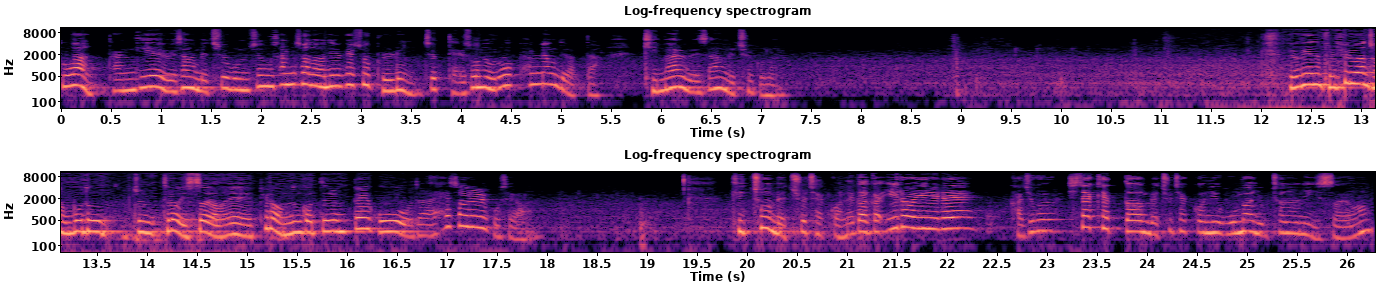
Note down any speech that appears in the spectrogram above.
또한 단기의 외상 매출금 중 3천 원이 회수 불능, 즉 대손으로 판명되었다. 기말 외상 매출금은 여기에는 불필요한 정보도 좀 들어 있어요. 예, 필요 없는 것들은 빼고 자 해설을 보세요. 기초 매출 채권. 아까 1월 1일에 가지고 시작했던 매출 채권이 5만 6천 원이 있어요.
